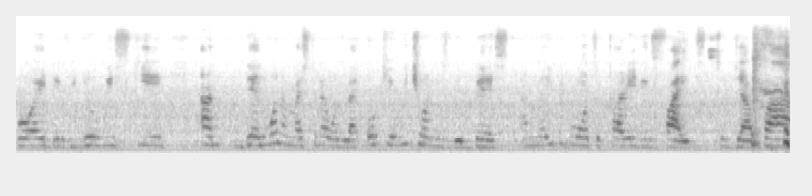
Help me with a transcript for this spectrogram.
Boy, Davido, Wizkid. And then one of my students was like, okay, which one is the best? And my people want to carry this fight to Japan.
